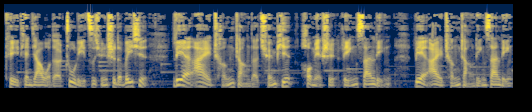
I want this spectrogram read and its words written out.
可以添加我的助理咨询师的微信“恋爱成长”的全拼，后面是零三零，恋爱成长零三零。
